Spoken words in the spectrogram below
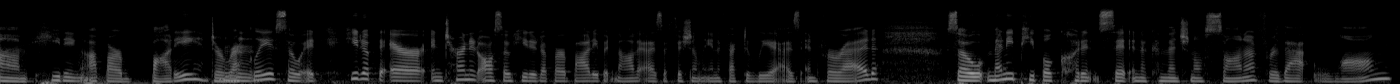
um, heating up our body directly. So it heat up the air. In turn, it also heated up our body, but not as efficiently and effectively as infrared. So many people couldn't sit in a conventional sauna for that long.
